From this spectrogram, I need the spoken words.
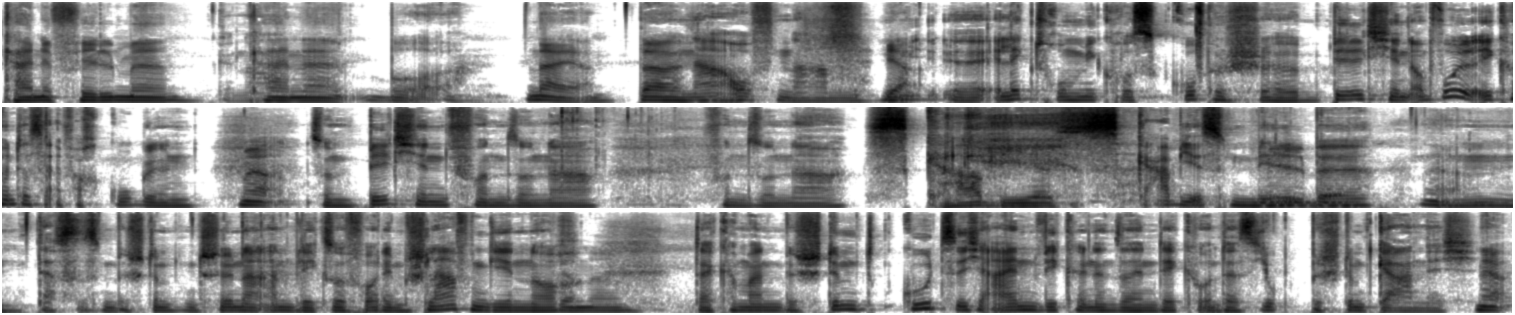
Keine Filme, Genau. keine, boah, naja, da. Nahaufnahmen, Ja. äh, elektromikroskopische Bildchen, obwohl ihr könnt das einfach googeln. Ja, So ein Bildchen von so einer, von so einer Scabies. Scabies-Milbe. Ja. Mm, Das ist ein bestimmt ein schöner Anblick, so vor dem Schlafengehen noch. Genau. Da kann man bestimmt gut sich einwickeln in seine Decke und das juckt bestimmt gar nicht. Ja,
